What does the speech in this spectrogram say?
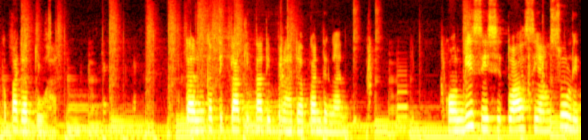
kepada Tuhan. Dan ketika kita diperhadapkan dengan kondisi situasi yang sulit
